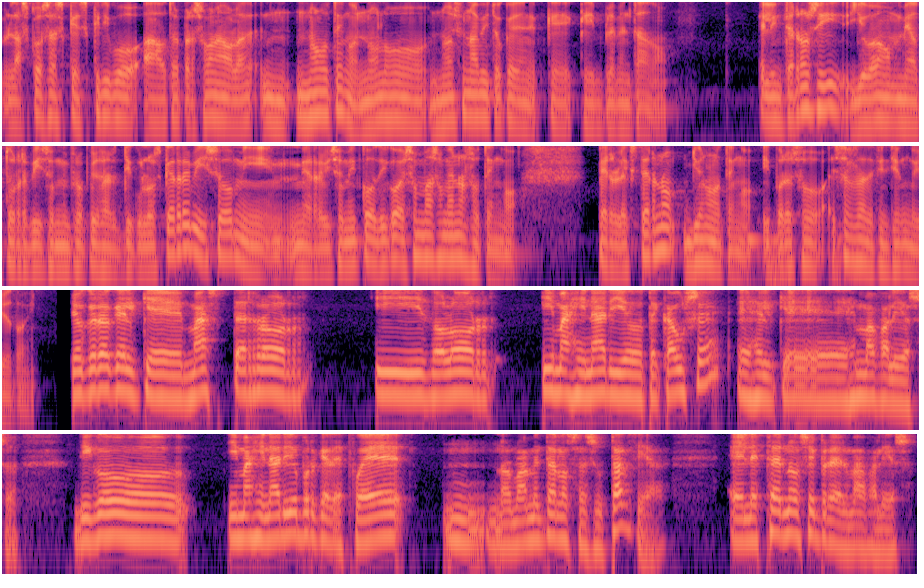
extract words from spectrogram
las cosas que escribo a otra persona no lo tengo, no, lo, no es un hábito que, que he implementado. El interno sí, yo me autorreviso mis propios artículos que reviso, me reviso mi código, eso más o menos lo tengo. Pero el externo yo no lo tengo y por eso esa es la definición que yo doy. Yo creo que el que más terror y dolor imaginario te cause es el que es más valioso. Digo imaginario porque después mm, normalmente no se sustancia. El externo siempre es el más valioso,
